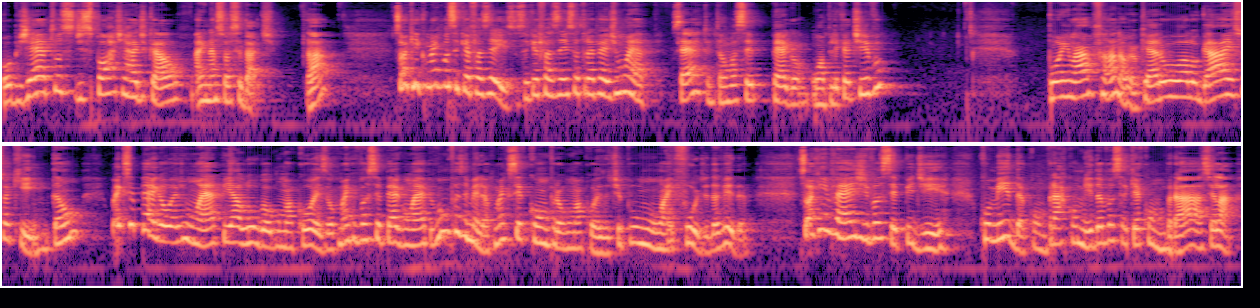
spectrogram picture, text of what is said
objetos de esporte radical aí na sua cidade, tá? Só que como é que você quer fazer isso? Você quer fazer isso através de um app, certo? Então você pega um aplicativo, põe lá, fala, ah, não, eu quero alugar isso aqui. Então como é que você pega hoje um app e aluga alguma coisa? Ou como é que você pega um app? Vamos fazer melhor. Como é que você compra alguma coisa? Tipo um iFood da vida? Só que em vez de você pedir comida, comprar comida, você quer comprar, sei lá,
